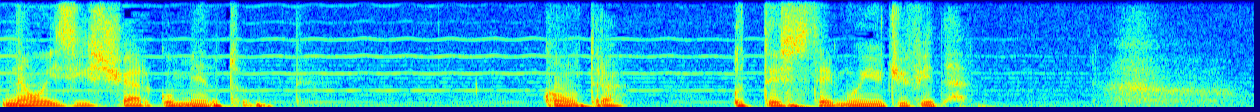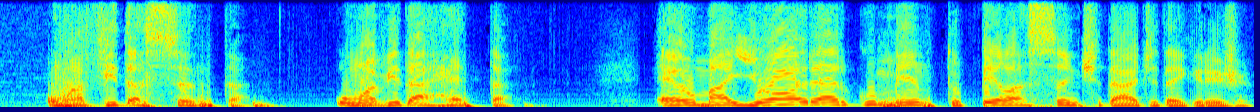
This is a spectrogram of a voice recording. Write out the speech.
Não existe argumento contra o testemunho de vida. Uma vida santa, uma vida reta, é o maior argumento pela santidade da igreja.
